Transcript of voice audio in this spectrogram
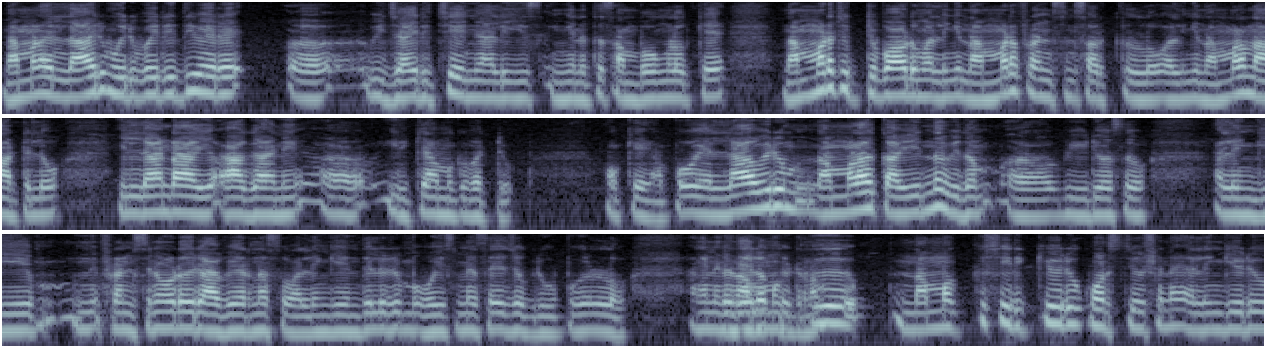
നമ്മളെല്ലാവരും ഒരു പരിധി വരെ വിചാരിച്ചു കഴിഞ്ഞാൽ ഈ ഇങ്ങനത്തെ സംഭവങ്ങളൊക്കെ നമ്മുടെ ചുറ്റുപാടും അല്ലെങ്കിൽ നമ്മുടെ ഫ്രണ്ട്സിന്റെ സർക്കിളിലോ അല്ലെങ്കിൽ നമ്മുടെ നാട്ടിലോ ഇല്ലാണ്ടായി ആകാൻ ഇരിക്കാൻ നമുക്ക് പറ്റും. ഓക്കെ അപ്പോൾ എല്ലാവരും നമ്മളെ കഴിയുന്ന വിധം വീഡിയോസോ അല്ലെങ്കിൽ ഫ്രണ്ട്സിനോട് ഒരു അവയർനെസ്സോ അല്ലെങ്കിൽ എന്തെങ്കിലും ഒരു വോയിസ് മെസ്സേജോ ഗ്രൂപ്പുകളിലോ അങ്ങനെ എന്തെങ്കിലും നമുക്ക് നമുക്ക് ശരിക്കും ഒരു കോൺസ്റ്റിറ്റ്യൂഷനെ അല്ലെങ്കിൽ ഒരു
